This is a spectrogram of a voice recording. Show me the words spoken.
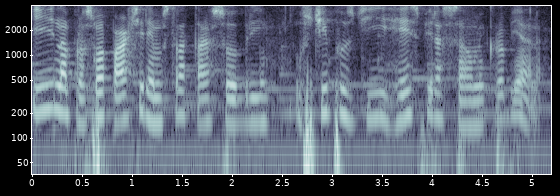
E na próxima parte iremos tratar sobre os tipos de respiração microbiana.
